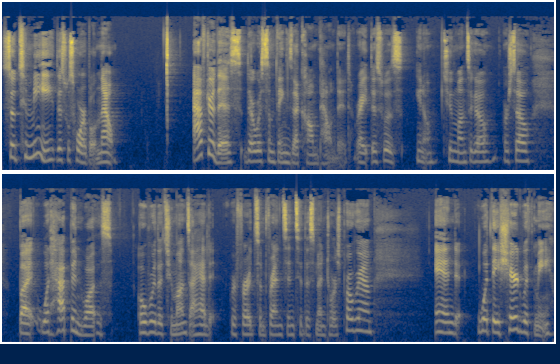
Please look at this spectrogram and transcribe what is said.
So to me, this was horrible. Now, after this, there was some things that compounded, right? This was, you know, 2 months ago or so. But what happened was over the 2 months I had referred some friends into this mentors program and what they shared with me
